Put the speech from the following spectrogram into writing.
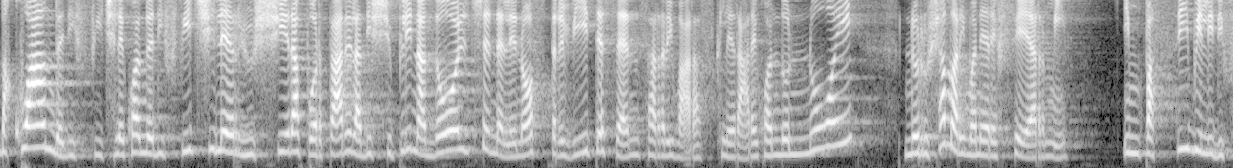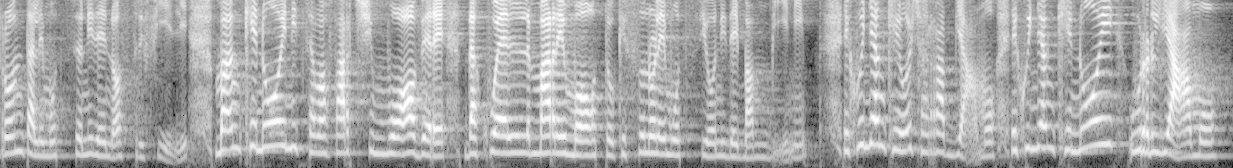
Ma quando è difficile? Quando è difficile riuscire a portare la disciplina dolce nelle nostre vite senza arrivare a sclerare, quando noi non riusciamo a rimanere fermi, impassibili di fronte alle emozioni dei nostri figli, ma anche noi iniziamo a farci muovere da quel maremoto che sono le emozioni dei bambini. E quindi anche noi ci arrabbiamo e quindi anche noi urliamo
